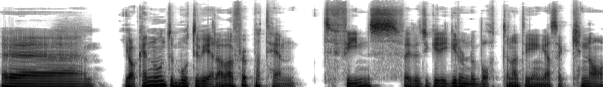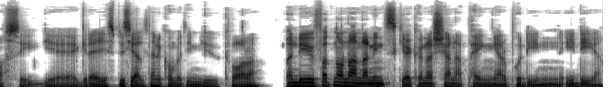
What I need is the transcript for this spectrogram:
Eh, jag kan nog inte motivera varför patent finns, för jag tycker i grund och botten att det är en ganska knasig eh, grej, speciellt när det kommer till mjukvara. Men det är ju för att någon annan inte ska kunna tjäna pengar på din idé.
